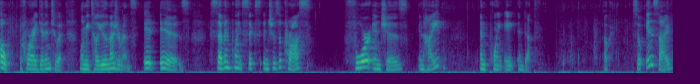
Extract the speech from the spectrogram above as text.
Oh, before I get into it, let me tell you the measurements. It is 7.6 inches across, 4 inches in height, and 0.8 in depth. Okay, so inside,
